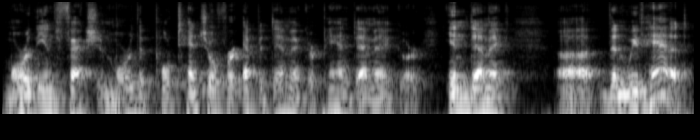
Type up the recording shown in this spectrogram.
more of the infection, more of the potential for epidemic or pandemic or endemic uh, than we've had.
